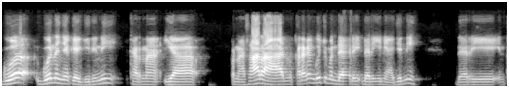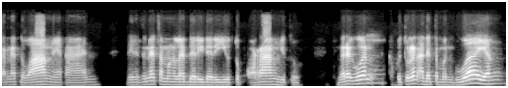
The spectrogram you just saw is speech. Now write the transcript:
gua gua nanya kayak gini nih karena ya penasaran. Karena kan gue cuma dari dari ini aja nih. Dari internet doang ya kan. Dari internet sama ngeliat dari dari YouTube orang gitu. Sebenarnya gue kan Hmm. kebetulan ada temen gua yang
